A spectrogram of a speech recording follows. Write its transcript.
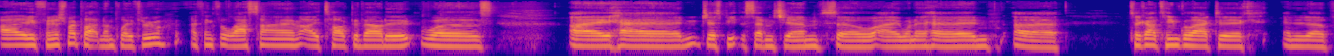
I finished my platinum playthrough. I think the last time I talked about it was I had just beat the seventh gem, so I went ahead, uh, took out Team Galactic, ended up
